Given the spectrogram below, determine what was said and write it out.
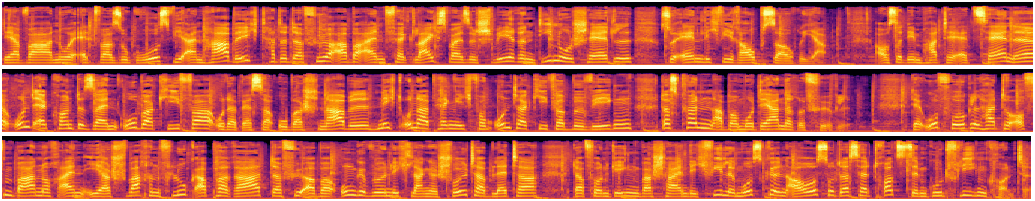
Der war nur etwa so groß wie ein Habicht, hatte dafür aber einen vergleichsweise schweren Dinoschädel, so ähnlich wie Raubsaurier. Außerdem hatte er Zähne und er konnte seinen Oberkiefer Oberkiefer oder besser Oberschnabel nicht unabhängig vom Unterkiefer bewegen, das können aber modernere Vögel. Der Urvogel hatte offenbar noch einen eher schwachen Flugapparat, dafür aber ungewöhnlich lange Schulterblätter. Davon gingen wahrscheinlich viele Muskeln aus, sodass er trotzdem gut fliegen konnte.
